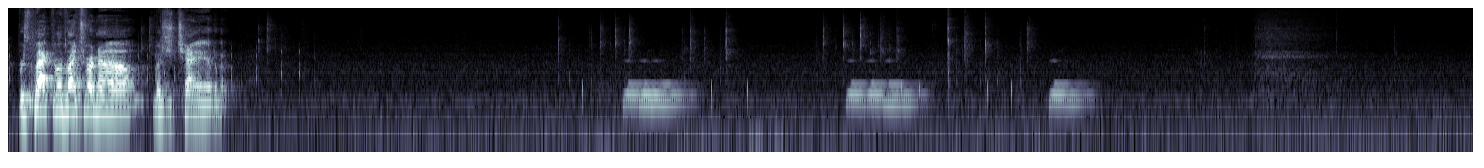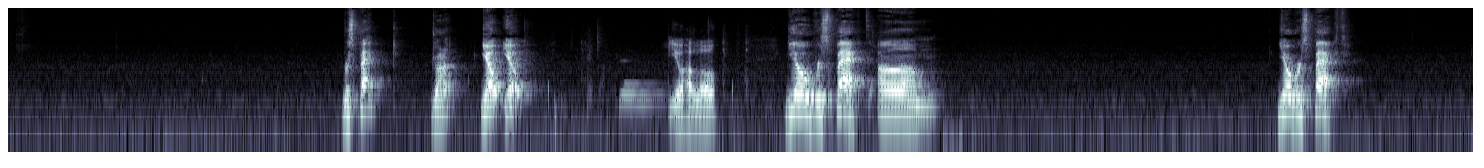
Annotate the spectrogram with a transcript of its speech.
Respect the right right now. Respect, Jonah. Yo, yo, Yo, hello. yo. Respect. Um. Yo, respect.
